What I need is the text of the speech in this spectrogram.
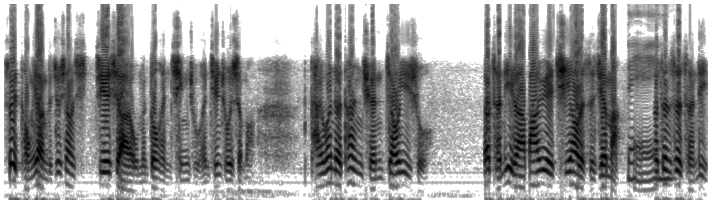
所以同样的，就像接下来我们都很清楚，很清楚什么？台湾的碳权交易所要成立了啊、八月七号的时间嘛，对要正式成立。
